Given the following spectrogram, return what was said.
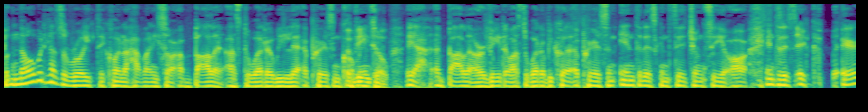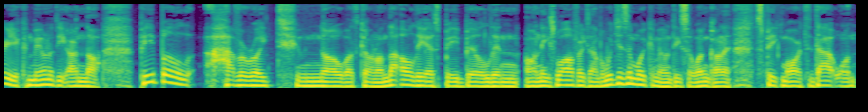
but nobody has a right to kind of have any sort of ballot as to whether we let a person come a into yeah a ballot or veto as to whether we put a person into this constituency or into this area community or not. People have a right to know what's going on. That old ESB building on East Wall, for example, which is in my community, so I'm going to speak more to that one.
